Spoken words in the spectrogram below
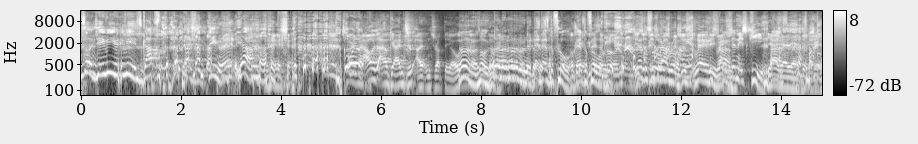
So JV maybe is gam. That's the thing right? Yeah. Sorry man. I was Okay I, inter I interrupted you. No no no, no, no, no, no, no, That's the flow. That's the flow. That's the flow. Distraction is key. Yeah yeah yeah. Great,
